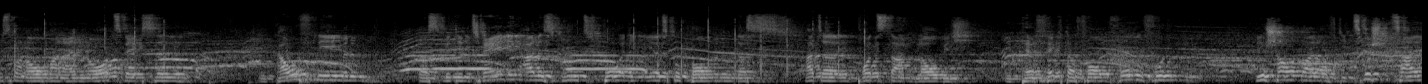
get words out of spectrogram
muss man auch mal einen Ortswechsel in Kauf nehmen, dass mit dem Training alles gut koordiniert bekommen. Und das hat er in Potsdam, glaube ich, in perfekter Form vorgefunden. Wir schauen mal auf die Zwischenzeiten,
